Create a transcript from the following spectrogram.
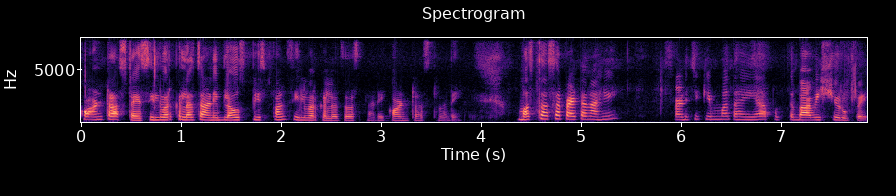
कॉन्ट्रास्ट आहे. सिल्वर कलरचा आणि ब्लाऊज पीस पण सिल्वर कलरचं असणार आहे कॉन्ट्रास्टमध्ये मस्त असा पॅटर्न आहे. साडीची किंमत आहे या फक्त बावीसशे रुपये.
